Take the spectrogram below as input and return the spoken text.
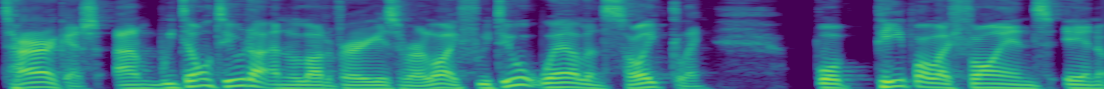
target. And we don't do that in a lot of areas of our life. We do it well in cycling. But people I find in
